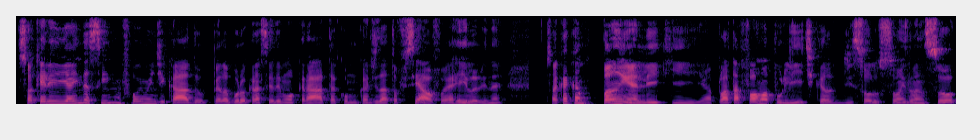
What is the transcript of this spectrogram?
Só que ele ainda assim não foi indicado pela burocracia democrata como candidato oficial, foi a Hillary, né? Só que a campanha ali que a plataforma política de soluções lançou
